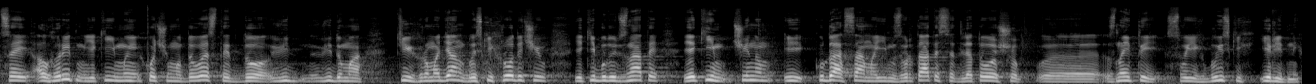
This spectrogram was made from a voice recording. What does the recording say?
цей алгоритм, який ми хочемо довести до від- відома тих громадян, близьких родичів, які будуть знати, яким чином і куди саме їм звертатися для того, щоб е, знайти своїх близьких і рідних.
